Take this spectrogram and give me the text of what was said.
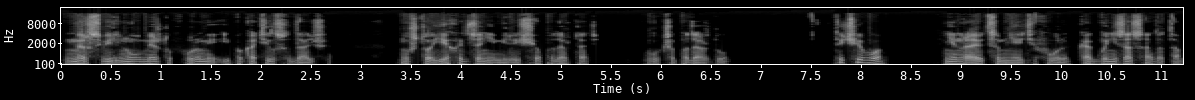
Мэр свильнул между фурами и покатился дальше. Ну что, ехать за ними или еще подождать? Лучше подожду. Ты чего? Не нравятся мне эти фуры, как бы не засада там.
